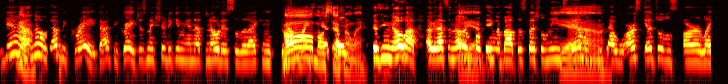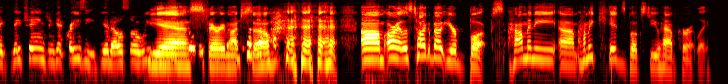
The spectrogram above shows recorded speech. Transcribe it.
Yeah, know. no, that'd be great. That'd be great. Just make sure to give me enough notice so that I can. oh most definitely Because you know how okay, that's another yeah. thing about the special needs families Yeah. is that our schedules are like they change and get crazy, you know. So we we Yes, and very much so. um, all right, let's talk about your books. How many um how many kids books do you have currently?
